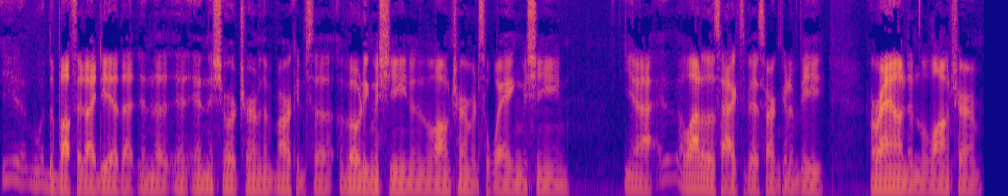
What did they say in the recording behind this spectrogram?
you know, the Buffett idea that in the in, the short term the market's a, a, voting machine, and in the long term it's a weighing machine. You know, a lot of those activists aren't going to be around in the long term.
